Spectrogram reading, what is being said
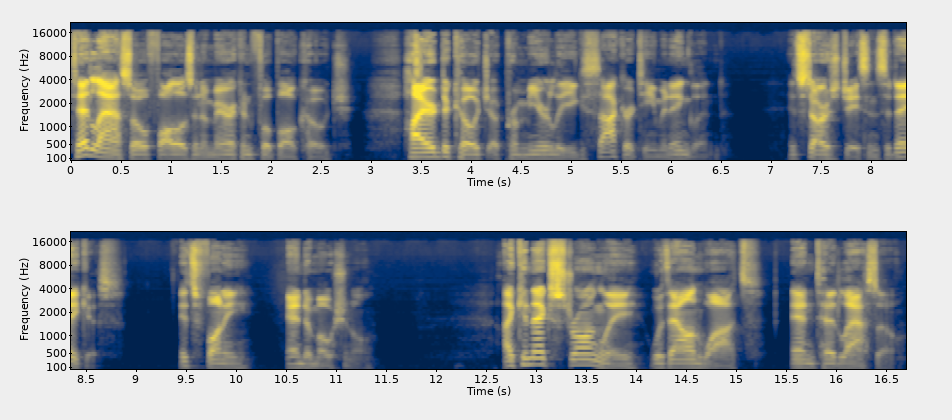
Ted Lasso follows an American football coach hired to coach a Premier League soccer team in England. It stars Jason Sudeikis. It's funny and emotional. I connect strongly with Alan Watts and Ted Lasso.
